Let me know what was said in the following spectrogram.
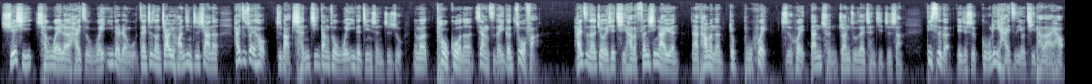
学习成为了孩子唯一的任务。在这种教育环境之下呢，孩子最后只把成绩当做唯一的精神支柱。那么，透过呢这样子的一个做法，孩子呢就有一些其他的分心来源，那他们呢就不会只会单纯专注在成绩之上。第四个，也就是鼓励孩子有其他的爱好。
